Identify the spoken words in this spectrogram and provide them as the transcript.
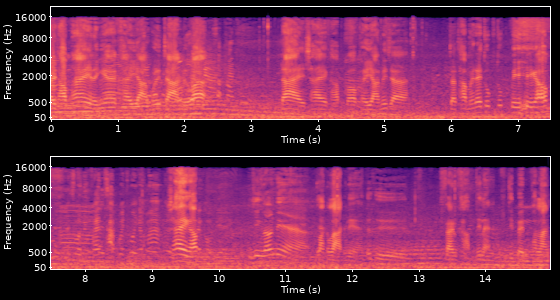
ไปทำให้อะไรเงี้ยใครอยากบริจาคหรือว่า สะพานบุญได้ใช่ครับ ก็พยายามที่จะจะทำให้ได้ทุก ๆ ปีครับ ส่วนหนึ่งแฟนคลับก็ช่วยกันมากเลยใช่ครับ เป็นของดีจ ริงๆแล้วเนี่ยหลักๆเนี่ยก็คือแฟนคลับนี่แหละ ที่เป็นพลัง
